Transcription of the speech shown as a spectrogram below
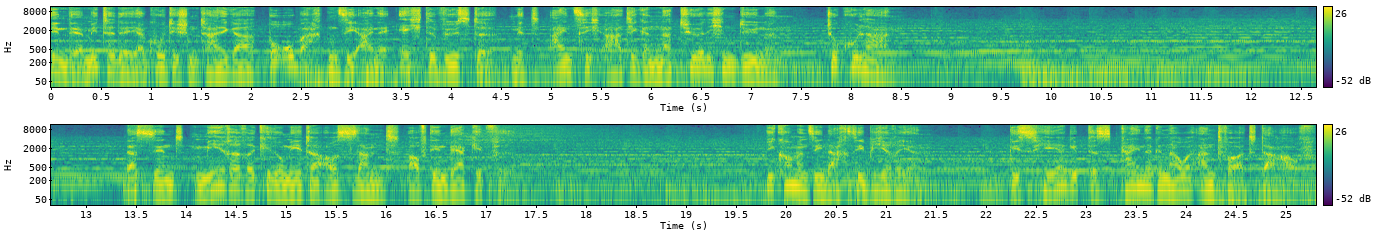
In der Mitte der jakutischen Taiga beobachten Sie eine echte Wüste mit einzigartigen natürlichen Dünen, Tukulan. Das sind mehrere Kilometer aus Sand auf den Berggipfel. Wie kommen Sie nach Sibirien? Bisher gibt es keine genaue Antwort darauf.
